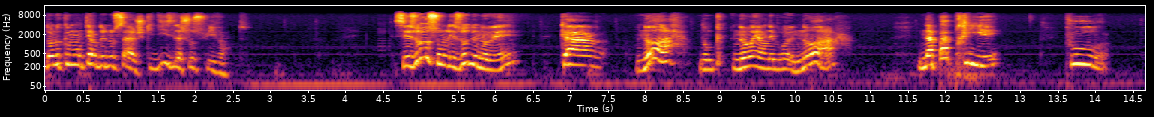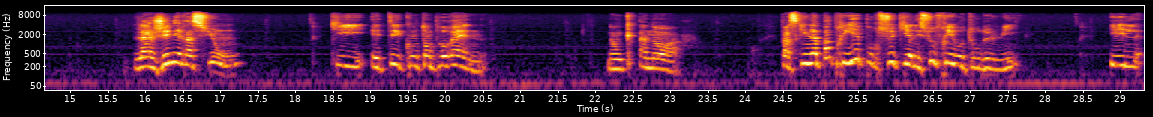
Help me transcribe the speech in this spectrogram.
dans le commentaire de nos sages qui disent la chose suivante. Ces eaux sont les eaux de Noé, car Noah, donc Noé en hébreu, Noah, n'a pas prié pour la génération qui était contemporaine, donc à Noah, parce qu'il n'a pas prié pour ceux qui allaient souffrir autour de lui, il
